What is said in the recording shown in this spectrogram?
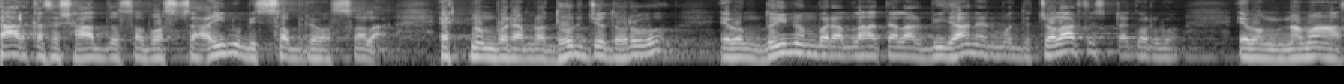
তার কাছে সাহায্য সবস্তাইনু বিশ্বরে ওসলা এক নম্বরে আমরা ধৈর্য ধরব এবং দুই নম্বরে আল্লাহ তালার বিধানের মধ্যে চলার চেষ্টা করব এবং নামাজ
